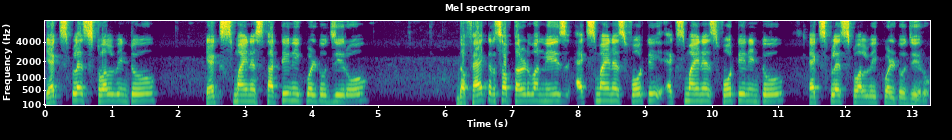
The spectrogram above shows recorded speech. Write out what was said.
x plus 12 into x minus 13 equal to 0. The factors of third one is x minus 40, x minus 14 into x plus 12 equal to 0.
